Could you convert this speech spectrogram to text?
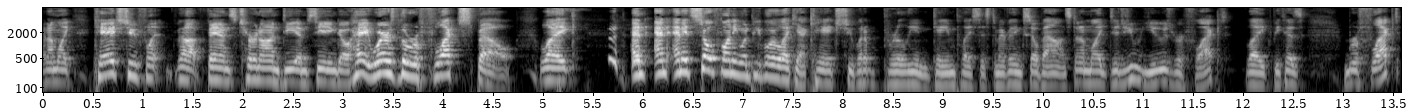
And I'm like, KH2 fl- uh, fans turn on DMC and go, "Hey, where's the reflect spell?" Like and, and and it's so funny when people are like, "Yeah, KH2, what a brilliant gameplay system. Everything's so balanced." And I'm like, "Did you use Reflect?" Like because Reflect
